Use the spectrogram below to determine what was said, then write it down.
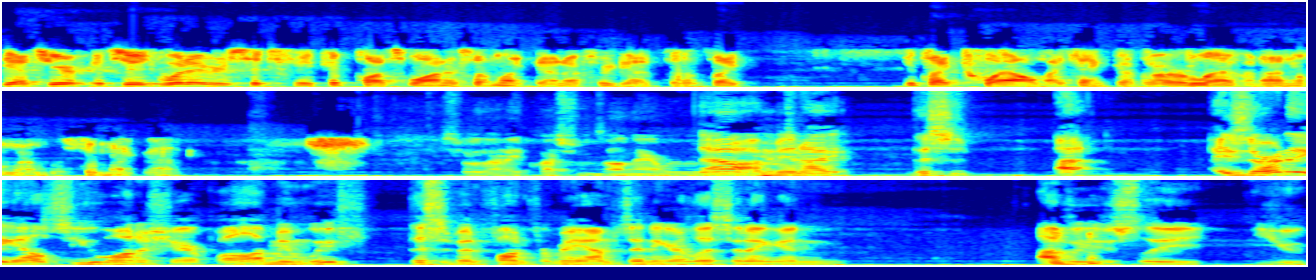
yeah, it's your it's your whatever your certificate plus one or something like that. I forget. So it's like it's like twelve, I think, or eleven. I don't remember something like that. So, are there any questions on there? We would No, I mean, to? I this is. I, is there anything else you want to share, Paul? I mean, we've this has been fun for me. I'm sitting here listening, and obviously, you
